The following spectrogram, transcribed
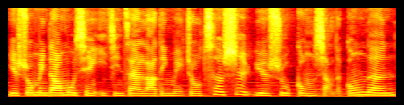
也说明到目前已经在拉丁美洲测试约束共享的功能，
